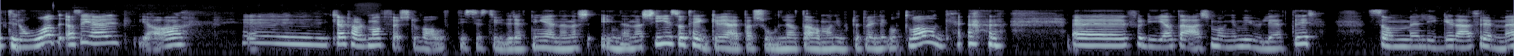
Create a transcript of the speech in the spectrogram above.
Et råd? Altså, jeg Ja. Eh, klart Har man først valgt disse studieretningene innen energi, så tenker jeg personlig at da har man gjort et veldig godt valg. eh, fordi at det er så mange muligheter som ligger der fremme,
